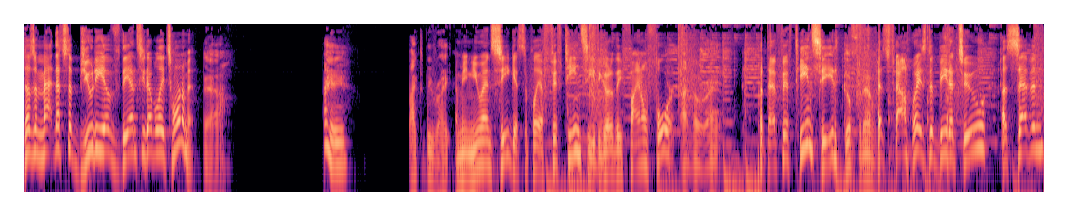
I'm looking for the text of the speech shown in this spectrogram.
Doesn't matter. That's the beauty of the NCAA tournament. Yeah. I hear you. Like to be right. I mean, UNC gets to play a 15 seed to go to the Final Four. I know, right? But that 15 seed, good for them, has found ways to beat a two, a seven,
